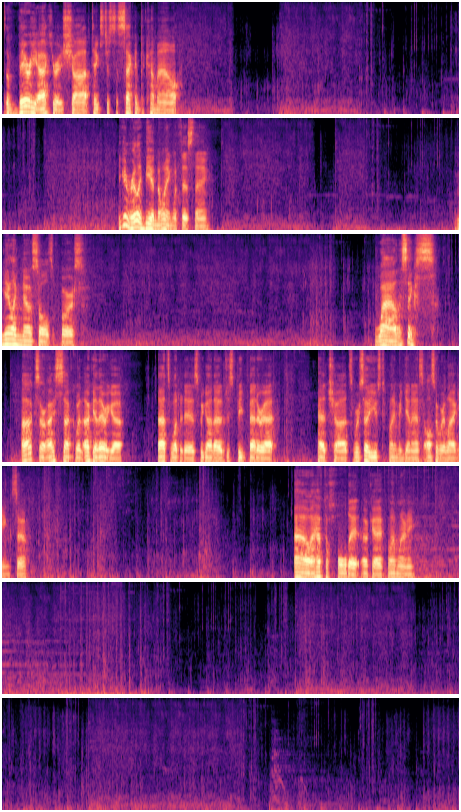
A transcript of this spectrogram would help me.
It's a very accurate shot. Takes just a second to come out. You can really be annoying with this thing. I'm getting like no souls, of course. Wow, this thing sucks or I suck with... Okay, there we go. That's what it is. We gotta just be better at headshots. We're so used to playing McGinnis. Also, we're lagging, so... Oh, I have to hold it. Okay, well, I'm learning.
